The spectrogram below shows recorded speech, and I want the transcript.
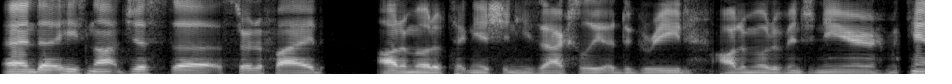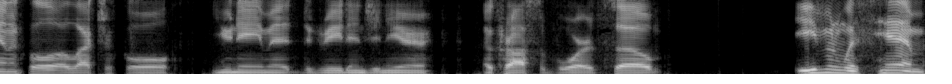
And uh, he's not just a certified automotive technician. He's actually a degreed automotive engineer mechanical electrical you name it degreed engineer across the board. So even with him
